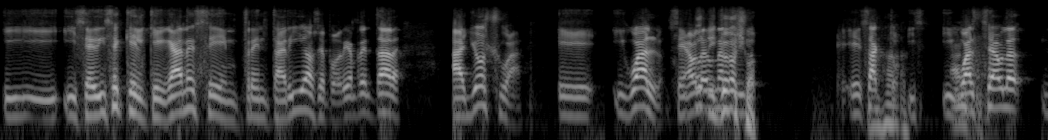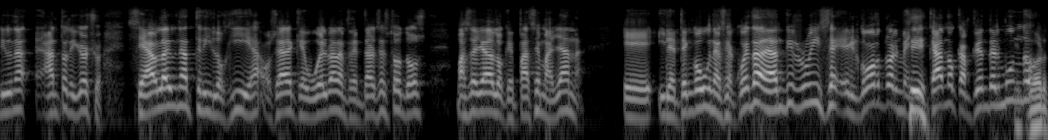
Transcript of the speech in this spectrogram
Y, se dice que el que gane se enfrentaría o se podría enfrentar a Joshua. Eh, igual, se habla de una Exacto. igual se habla de una, Anthony Joshua, se habla de una trilogía, o sea, de que vuelvan a enfrentarse estos dos, más allá de lo que pase mañana. Eh, y le tengo una, ¿se acuerda de Andy Ruiz, el gordo, el mexicano, campeón del mundo?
